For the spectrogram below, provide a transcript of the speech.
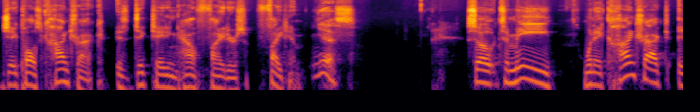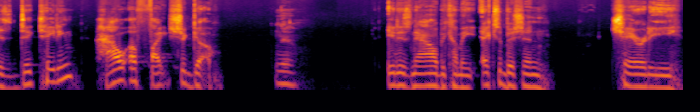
Jake Paul's contract is dictating how fighters fight him. Yes. So to me, when a contract is dictating how a fight should go, Yeah. it is now becoming exhibition, charity,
